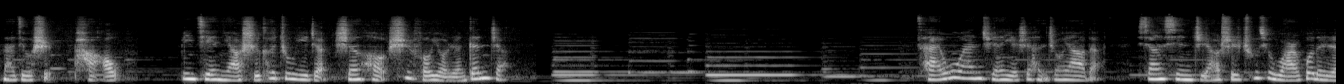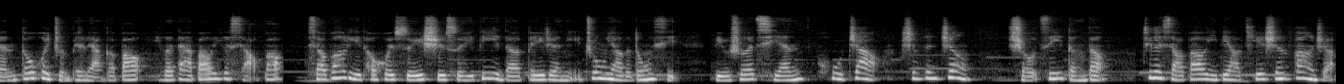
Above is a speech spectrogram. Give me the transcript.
那就是跑，并且你要时刻注意着身后是否有人跟着。财务安全也是很重要的，相信只要是出去玩过的人都会准备两个包，一个大包，一个小包。小包里头会随时随地的背着你重要的东西，比如说钱、护照、身份证、手机等等。这个小包一定要贴身放着。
